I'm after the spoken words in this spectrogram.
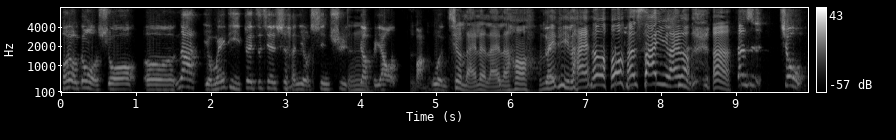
朋友跟我说，呃，那有媒体对这件事很有兴趣，要不要访问？就来了来了哈，媒体来了，鲨鱼来了，嗯，但是。就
